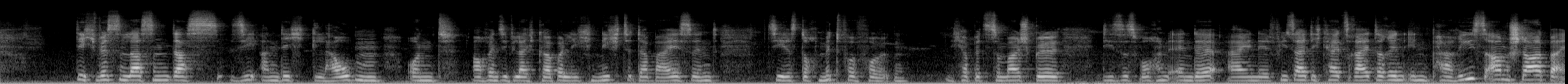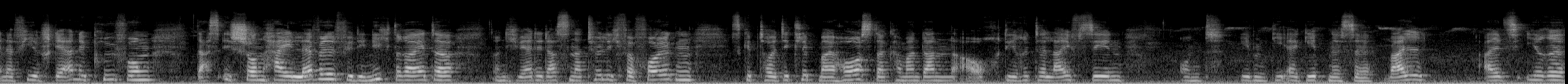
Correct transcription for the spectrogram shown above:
dich wissen lassen, dass sie an dich glauben und auch wenn sie vielleicht körperlich nicht dabei sind, sie es doch mitverfolgen. Ich habe jetzt zum Beispiel dieses Wochenende eine Vielseitigkeitsreiterin in Paris am Start bei einer Vier-Sterne-Prüfung. Das ist schon High Level für die Nichtreiter und ich werde das natürlich verfolgen. Es gibt heute Clip My Horse, da kann man dann auch die Ritte live sehen und eben die Ergebnisse, weil als ihre,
